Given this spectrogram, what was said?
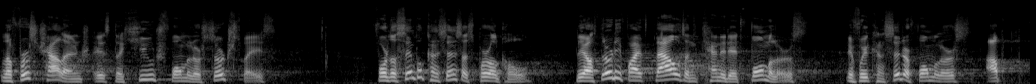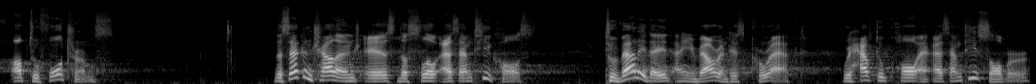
the first challenge is the huge formula search space. For the simple consensus protocol, there are 35,000 candidate formulas if we consider formulas up, up to four terms. The second challenge is the slow SMT calls. To validate an invariant is correct, we have to call an SMT solver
